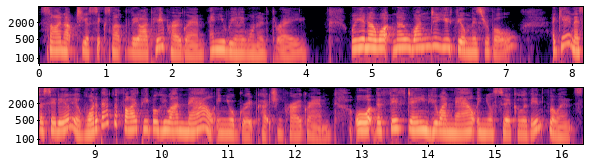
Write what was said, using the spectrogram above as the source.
sign up to your six month VIP program and you really wanted three. Well, you know what? No wonder you feel miserable Again, as I said earlier, what about the five people who are now in your group coaching program or the 15 who are now in your circle of influence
